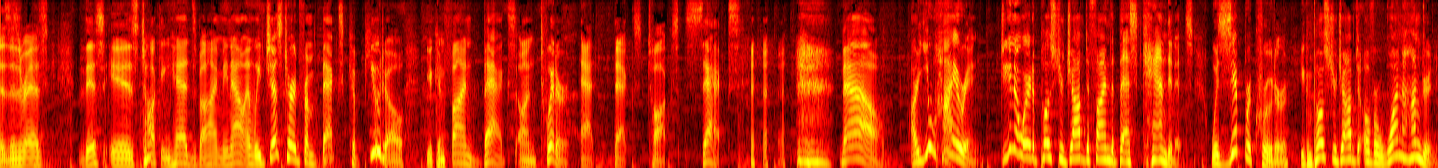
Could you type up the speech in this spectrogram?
This is Risk. This is Talking Heads behind me now, and we just heard from Bex Caputo. You can find Bex on Twitter at Bex Talks Sex. now, are you hiring? Do you know where to post your job to find the best candidates? With ZipRecruiter, you can post your job to over 100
